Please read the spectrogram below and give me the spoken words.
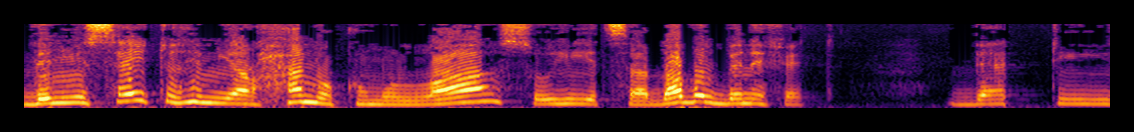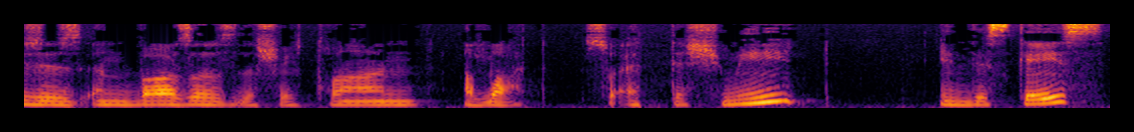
then you say to him, Yarhamukumullah, so he, it's a double benefit that teases and bothers the shaitan a lot. So at tashmeed, in this case,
